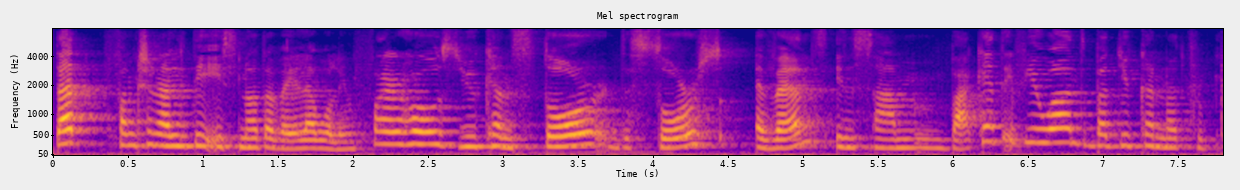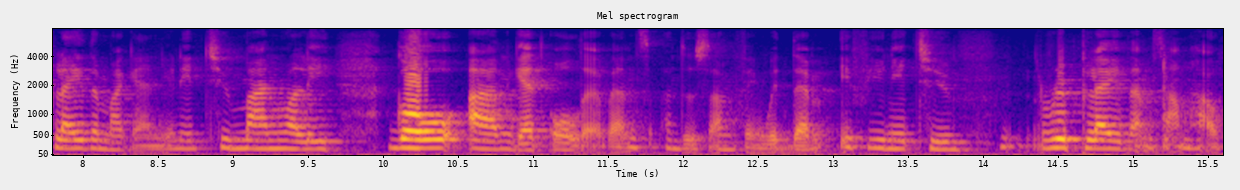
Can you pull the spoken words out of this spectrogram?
That functionality is not available in Firehose. You can store the source events in some bucket if you want, but you cannot replay them again. You need to manually go and get all the events and do something with them if you need to replay them somehow.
